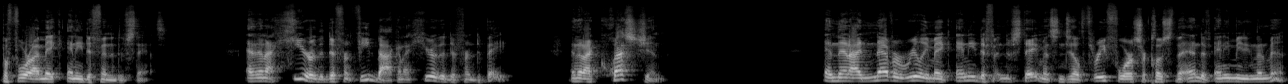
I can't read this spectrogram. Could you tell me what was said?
before I make any definitive stance. And then I hear the different feedback and I hear the different debate. And then I question and then I never really make any definitive statements until three fourths or close to the end of any meeting that I'm in.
